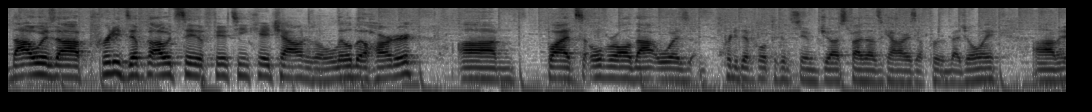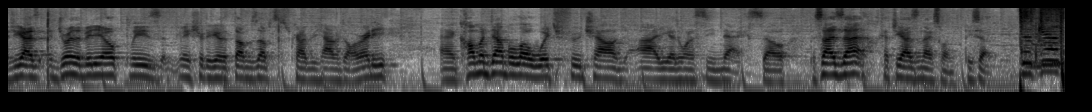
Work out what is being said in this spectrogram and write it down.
that was uh, pretty difficult. I would say the 15K challenge was a little bit harder. Um, but overall, that was pretty difficult to consume just 5,000 calories of fruit and veg only. Um, if you guys enjoy the video, please make sure to give it a thumbs up, subscribe if you haven't already, and comment down below which food challenge uh, you guys want to see next. So besides that, catch you guys in the next one. Peace out.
